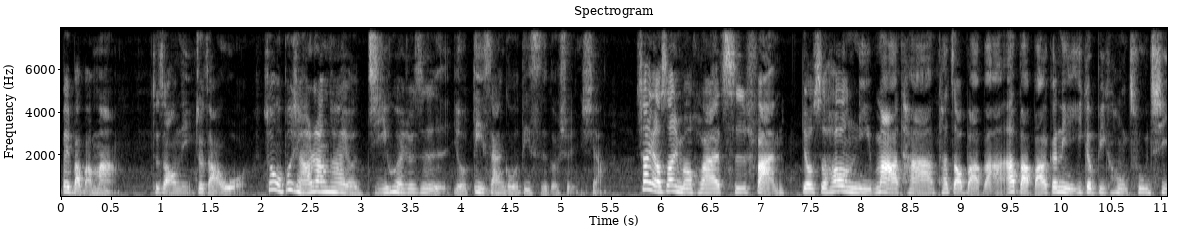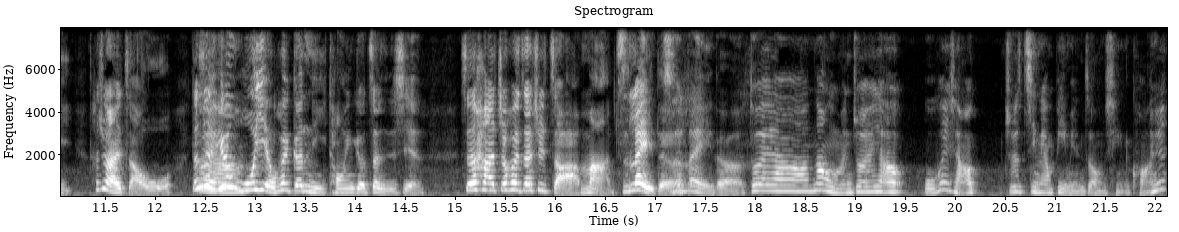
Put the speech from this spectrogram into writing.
被爸爸骂就找你，就找我。所以我不想要让他有机会，就是有第三个或第四个选项。像有时候你们回来吃饭，有时候你骂他，他找爸爸，啊，爸爸跟你一个鼻孔出气，他就来找我。但是因为我也会跟你同一个阵线，所以他就会再去找阿骂之类的之类的。对啊，那我们就要，我会想要。就是尽量避免这种情况，因为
